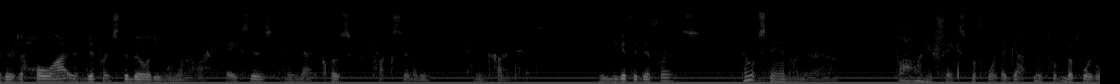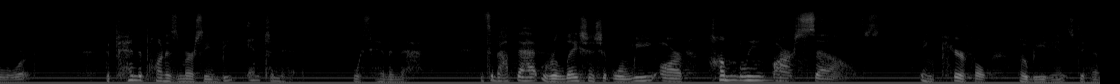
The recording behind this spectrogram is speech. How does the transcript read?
But there's a whole lot of different stability when we're on our faces and in that close proximity and context. You get the difference? Don't stand on your own. Fall on your face before the, God, before the Lord. Depend upon His mercy and be intimate with Him in that. It's about that relationship where we are humbling ourselves in careful obedience to Him.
